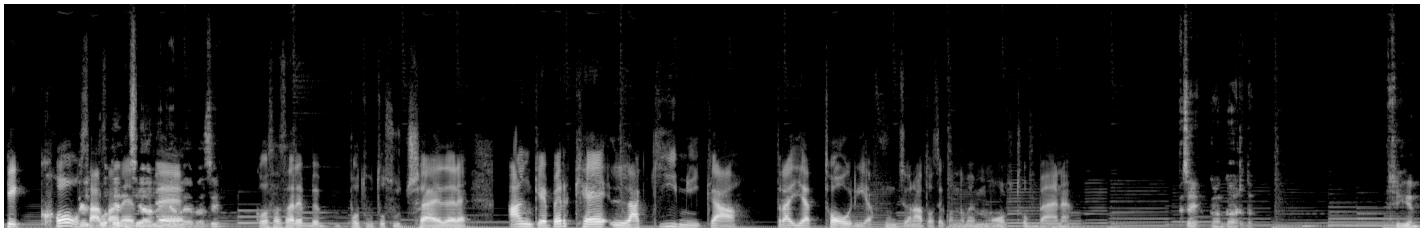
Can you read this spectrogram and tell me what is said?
che cosa del potenziale che sarebbe aveva, sì. Cosa sarebbe potuto succedere. Anche perché la chimica tra gli attori ha funzionato secondo me molto bene. Sì, concordo. Sì, sì,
